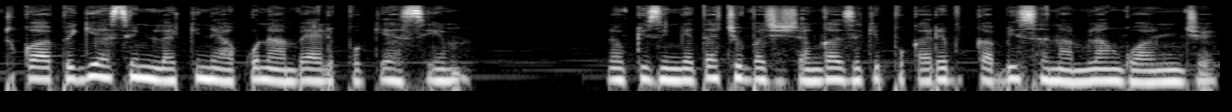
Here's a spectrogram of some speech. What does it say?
Tukawapigia simu lakini hakuna ambaye alipokea simu. Na ukizingatia chumba cha shangazi kipo karibu kabisa na mlango wa nje.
